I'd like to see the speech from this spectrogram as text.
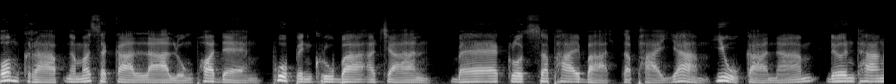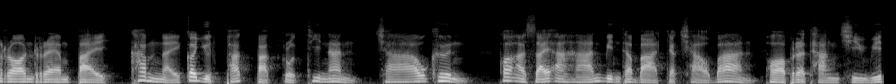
ก้มกราบนมัสการลาหลวงพ่อแดง ผู้เป็นครูบาอาจารย์แบกกรดสะพายบาทสะพายย่าม หิ้วกาน้ำ เดินทางรอนแรมไป ค่ำไหนก็หยุดพักปักกรดที่นั่น เช้าขึ้น ก็อาศัยอาหารบิณฑบาตจากชาวบ้าน พอประทังชีวิต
